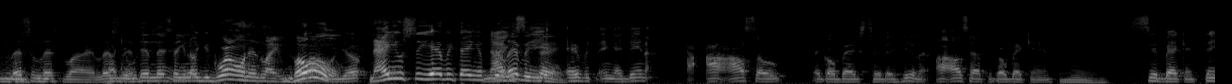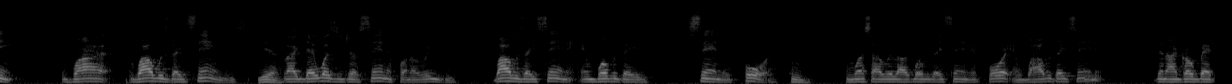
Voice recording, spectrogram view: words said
less and less blind, less, Mm-hmm. and then let's say you know, you're grown. It's like boom. grown, yup. Now you see everything and Now feel you see everything. everything, and then I, I also that go back to the healing. I also have to go back and Mm. sit back and think why why was they saying this? Yeah. like they wasn't just saying it for no reason. Why was they saying it, and what was they saying it for? Mm. And once I realized what was they saying it for, and why was they saying it, then I go back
